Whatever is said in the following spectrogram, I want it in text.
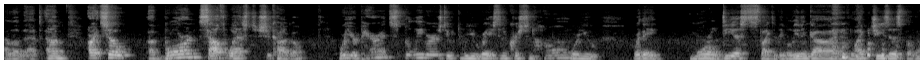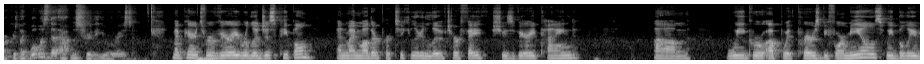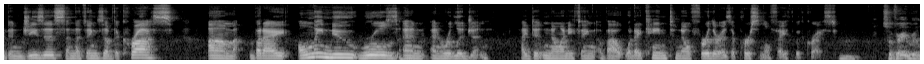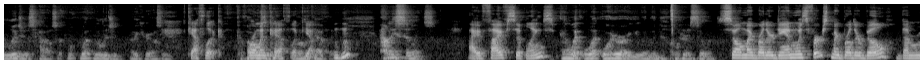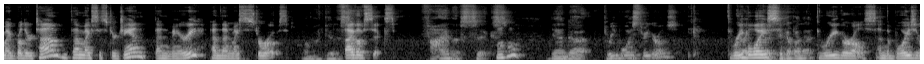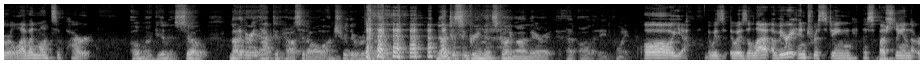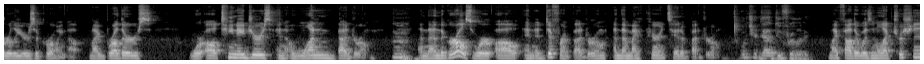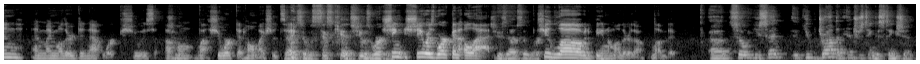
I love that. Um, all right, so uh, born Southwest Chicago. Were your parents believers? Do, were you raised in a Christian home? Were you were they moral deists? Like, did they believe in God and like Jesus, but weren't? Like, what was the atmosphere that you were raised in? My parents were very religious people, and my mother particularly lived her faith. She was very kind. Um, we grew up with prayers before meals. We believed in Jesus and the things of the cross. Um, but I only knew rules and, and religion. I didn't know anything about what I came to know further as a personal faith with Christ. Mm. So, very religious house. What religion, out of curiosity? Catholic, Roman Catholic. Roman yeah. Catholic. Mm-hmm. How many siblings? I have five siblings. And what, what order are you in the order of siblings? So my brother Dan was first, my brother Bill, then my brother Tom, then my sister Jan, then Mary, and then my sister Rose. Oh my goodness! Five of six. Five of 6 mm-hmm. And uh, three boys, three girls. Three did boys. I, pick up on that. Three girls, and the boys were eleven months apart. Oh my goodness! So not a very active house at all. I'm sure there were no, no disagreements going on there at all at any point. Oh yeah, it was it was a lot, a very interesting, especially in the early years of growing up. My brothers were all teenagers in a one bedroom. Mm. And then the girls were all in a different bedroom. And then my parents had a bedroom. What did your dad do for a living? my father was an electrician and my mother did not work. She was at home well she worked at home i should say. So it was six kids. She was working. She she was working a lot. She was absolutely working. She loved being a mother though. Loved it. Uh, so you said you drop an interesting distinction.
